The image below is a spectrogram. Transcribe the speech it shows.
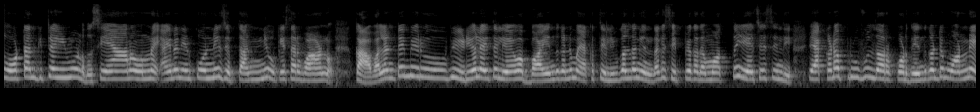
చూడటానికి టైం ఉండదు. చాలా ఉన్నాయి. అయినా నేను కొన్ని చెప్తా అన్నీ ఒకేసారి వాడను. కావాలంటే మీరు వీడియోలు అయితే లేవబ్బా. ఎందుకంటే మా యొక్క తెలియగలదని ఇందాక చెప్పే కదా మొత్తం వేసేసింది. ఎక్కడ ప్రూఫ్లు దొరకకూడదు. ఎందుకంటే మొన్నే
